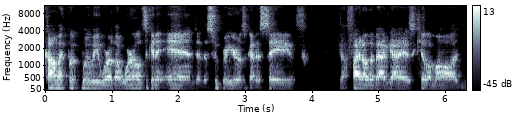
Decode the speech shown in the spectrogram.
comic book movie where the world's going to end and the superheroes got to save, you know, fight all the bad guys, kill them all, and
